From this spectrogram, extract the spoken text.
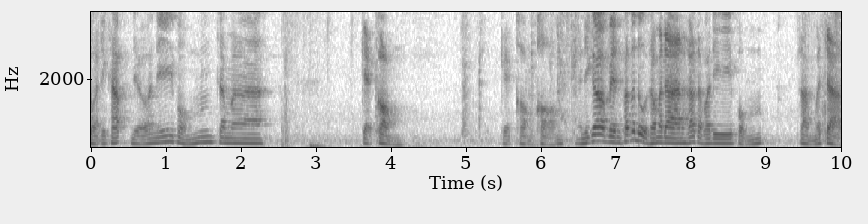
สวัสดีครับ เดี๋ยววันนี้ผมจะมาแกะกล่อง แกะกล่องของ อันนี้ก็เป็นพัสดุธรรมดานะครับ แต่พอดีผมสั่งมาจาก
